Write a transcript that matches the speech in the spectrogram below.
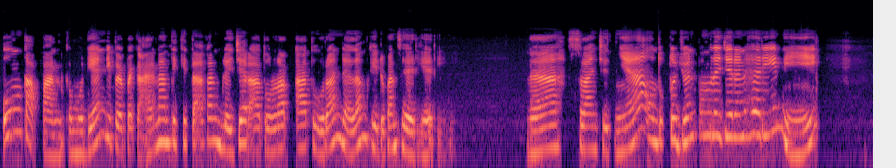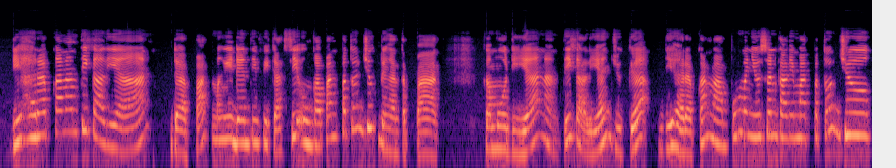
ungkapan. Kemudian di PPKN nanti kita akan belajar aturan dalam kehidupan sehari-hari. Nah, selanjutnya untuk tujuan pembelajaran hari ini, diharapkan nanti kalian dapat mengidentifikasi ungkapan petunjuk dengan tepat. Kemudian nanti kalian juga diharapkan mampu menyusun kalimat petunjuk.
